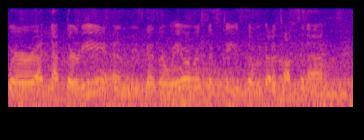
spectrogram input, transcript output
we're at net 30 and these guys are way over 60, so we got to talk to them.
